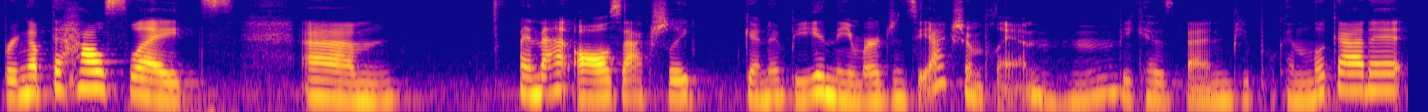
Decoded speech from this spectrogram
bring up the house lights. Um, and that all is actually going to be in the emergency action plan because then people can look at it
